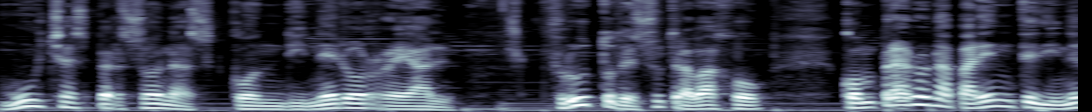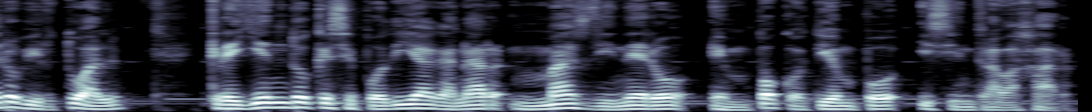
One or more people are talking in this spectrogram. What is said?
muchas personas con dinero real, fruto de su trabajo, compraron aparente dinero virtual creyendo que se podía ganar más dinero en poco tiempo y sin trabajar.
